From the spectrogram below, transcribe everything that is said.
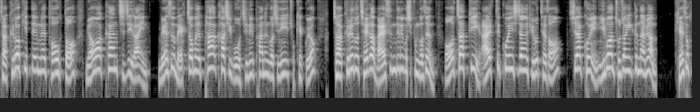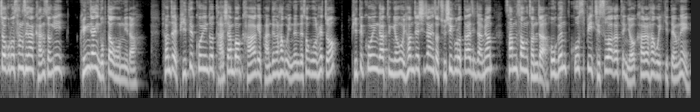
자, 그렇기 때문에 더욱더 명확한 지지 라인, 매수 맥점을 파악하시고 진입하는 것이니 좋겠고요. 자, 그래도 제가 말씀드리고 싶은 것은 어차피 알트코인 시장을 비롯해서 시아코인 이번 조정이 끝나면 계속적으로 상승할 가능성이 굉장히 높다고 봅니다. 현재 비트코인도 다시 한번 강하게 반등을 하고 있는데 성공을 했죠. 비트코인 같은 경우 현재 시장에서 주식으로 따지자면 삼성전자 혹은 코스피 지수와 같은 역할을 하고 있기 때문에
